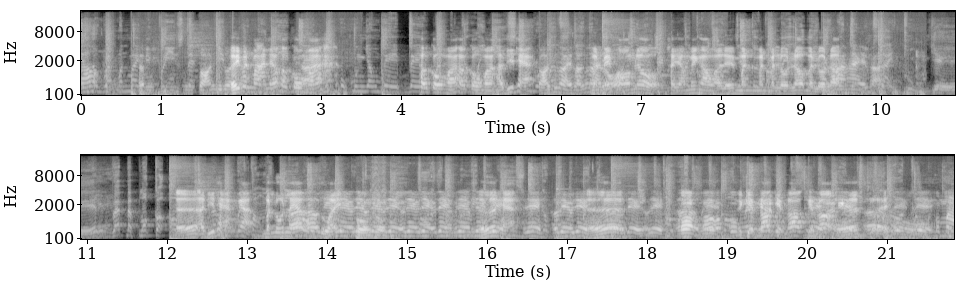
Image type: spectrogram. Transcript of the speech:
แล้วมึงสอนกูด้วยเฮ้ยมันมาแล้วเขาโกงมาเเข้าโกงมาเข้าโกงมาเอาที่แท้งสอก่อสอนกหน่อยมันไม่พร้อมแล้วใครยังไม่เงามาเลยมันมันมันลนแล้วมันลนแล้วเอออันนี้แท็กเนี่ยมันล้นแล้วสวยเออแท็กเออเก็บนอกเก็บนอกเก็บนอกเออสวยก็มา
